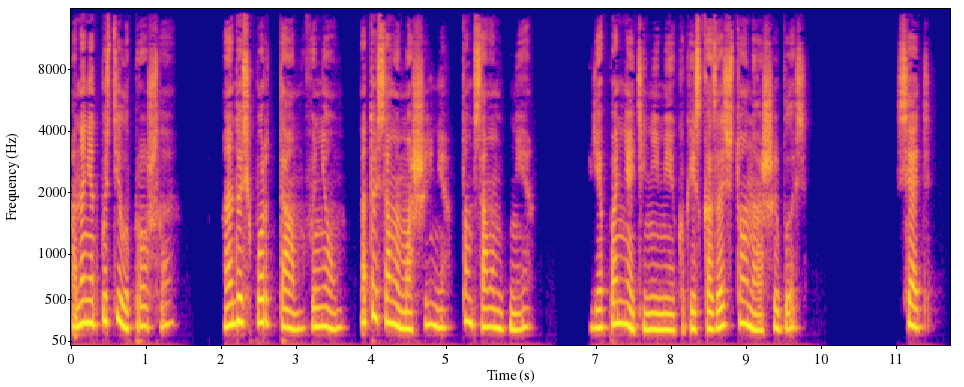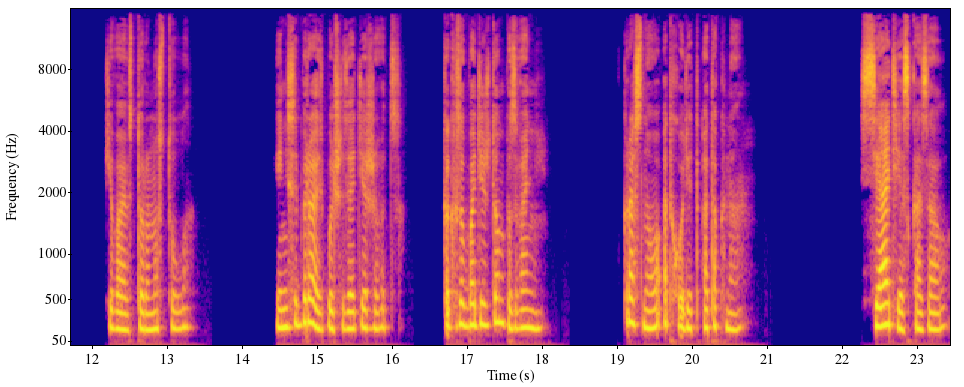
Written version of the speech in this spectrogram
Она не отпустила прошлое. Она до сих пор там, в нем, на той самой машине, в том самом дне. Я понятия не имею, как ей сказать, что она ошиблась. «Сядь», — кивая в сторону стула. «Я не собираюсь больше задерживаться. Как освободишь дом, позвони». Краснова отходит от окна. «Сядь», — я сказал.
